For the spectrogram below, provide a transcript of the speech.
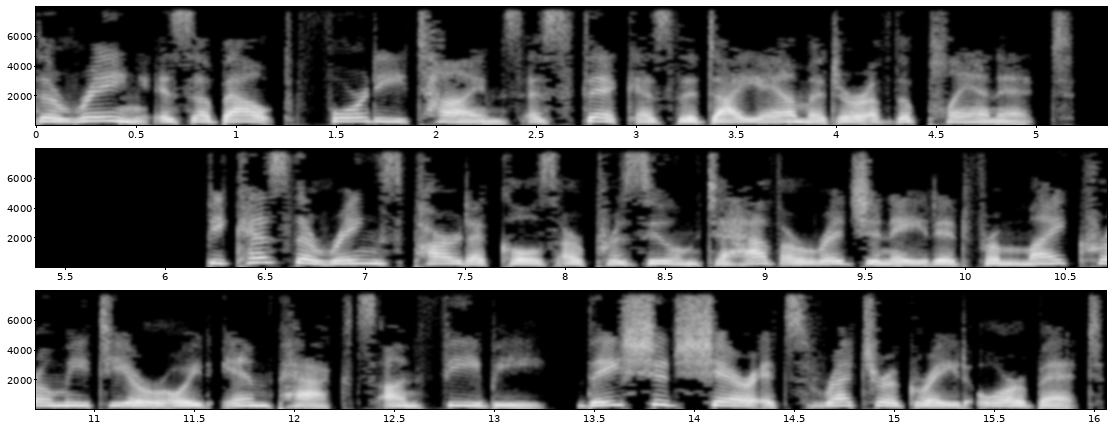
The ring is about 40 times as thick as the diameter of the planet. Because the ring's particles are presumed to have originated from micrometeoroid impacts on Phoebe, they should share its retrograde orbit,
